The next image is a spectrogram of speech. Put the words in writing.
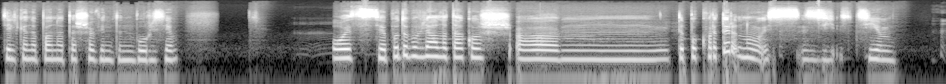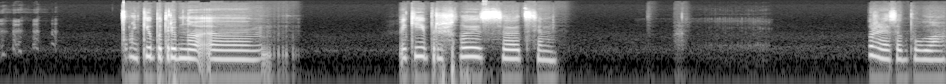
тільки, напевно, те, що в Інденбурзі. Ось подобавляла також е, типу квартир, ну, з- з- ці, які потрібно, е, які прийшли з цим. Боже, я забула.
